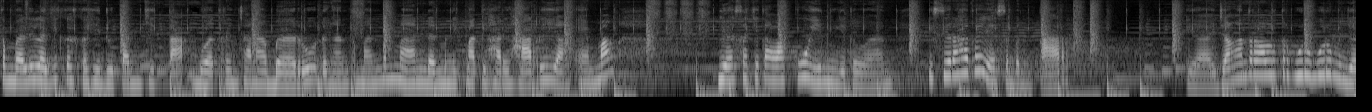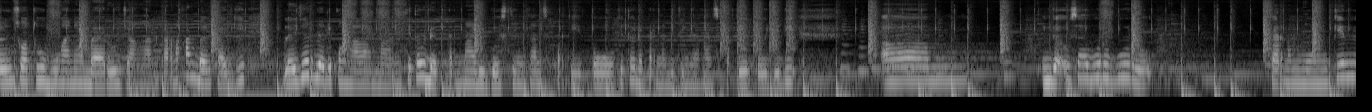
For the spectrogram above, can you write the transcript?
Kembali lagi ke kehidupan kita buat rencana baru dengan teman-teman dan menikmati hari-hari yang emang biasa kita lakuin gitu kan. Istirahat aja sebentar. Ya jangan terlalu terburu-buru menjalin suatu hubungan yang baru jangan. Karena kan balik lagi belajar dari pengalaman. Kita udah pernah digostingkan seperti itu kita udah pernah ditinggalkan seperti itu. Jadi nggak um, usah buru-buru. Karena mungkin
